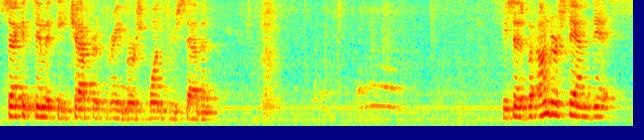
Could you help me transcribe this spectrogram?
2 Timothy chapter 3, verse 1 through 7. He says, But understand this,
